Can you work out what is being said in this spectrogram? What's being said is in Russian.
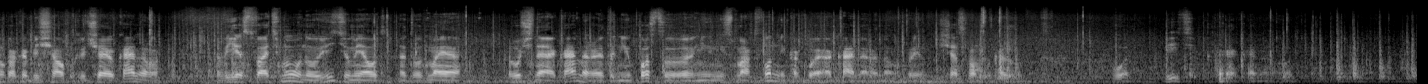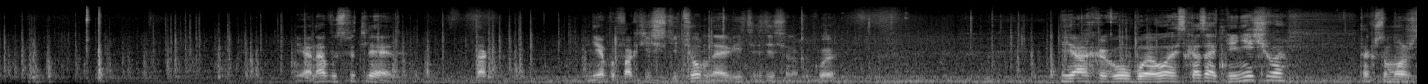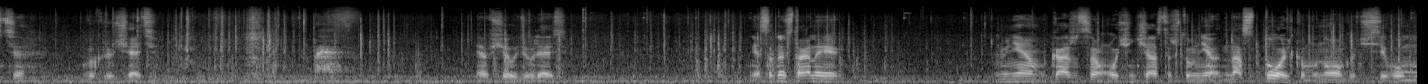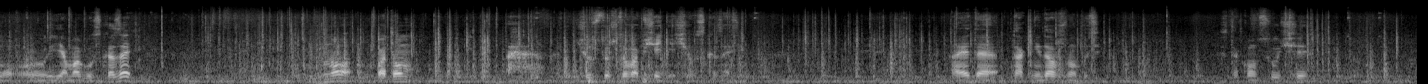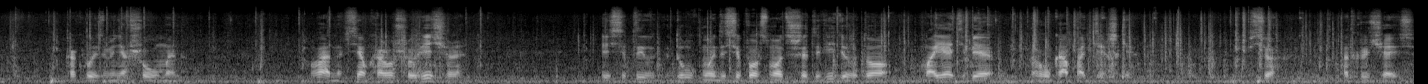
Ну, как обещал, включаю камеру. Въезд во тьму. Ну, видите, у меня вот это вот моя ручная камера. Это не просто не, не смартфон никакой, а камера. Ну, блин, сейчас вам покажу. Вот. Видите, какая камера? Вот. И она высветляет. Так, небо фактически темное. Видите, здесь оно какое ярко-голубое. Ой, сказать мне нечего. Так что можете выключать. Я вообще удивляюсь. Нет, с одной стороны, мне кажется очень часто, что мне настолько много всего я могу сказать, но потом чувствую, что вообще нечего сказать. А это так не должно быть. В таком случае, какой из меня шоумен? Ладно, всем хорошего вечера. Если ты, друг мой, до сих пор смотришь это видео, то моя тебе рука поддержки. Все, отключаюсь.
